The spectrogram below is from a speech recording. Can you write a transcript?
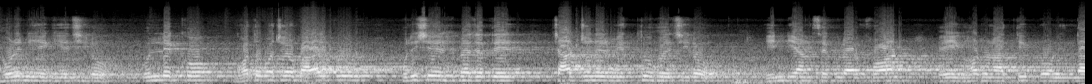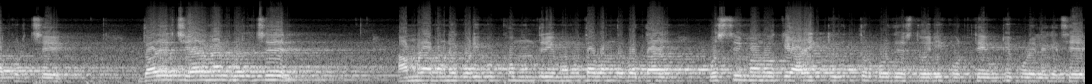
ধরে নিয়ে গিয়েছিল। উল্লেখ্য, গত বছর বারাইপুর পুলিশের হেফাজতে চারজনের মৃত্যু হয়েছিল। ইন্ডিয়ান সেকুলার ফ্রন্ট এই ঘটনার তীব্র নিন্দা করছে। দলের চেয়ারম্যান বলছেন আমরা মনে করি মুখ্যমন্ত্রী মমতা বন্দ্যোপাধ্যায় পশ্চিমবঙ্গকে আরেকটি উত্তরপ্রদেশ তৈরি করতে উঠে পড়ে লেগেছেন।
